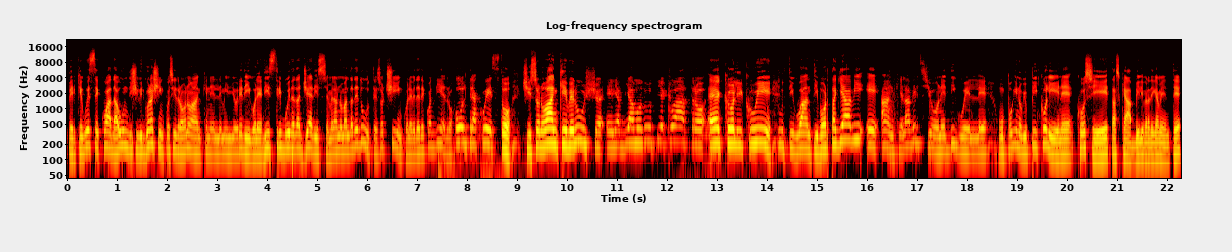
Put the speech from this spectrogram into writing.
perché queste qua da 11,5 si trovano anche nelle migliori edicole distribuite da Jedis. Me le hanno mandate tutte. So 5, le vedete qua dietro. Oltre a questo, ci sono anche i peluche e li abbiamo tutti e quattro. Eccoli eccoli qui tutti quanti portachiavi e anche la versione di quelle un pochino più piccoline così tascabili praticamente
